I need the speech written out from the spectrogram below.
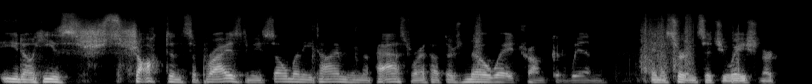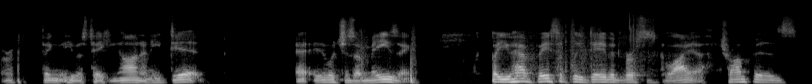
you know he's shocked and surprised me so many times in the past where i thought there's no way trump could win in a certain situation or, or thing that he was taking on and he did eh, which is amazing. But you have basically david versus goliath. Trump is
